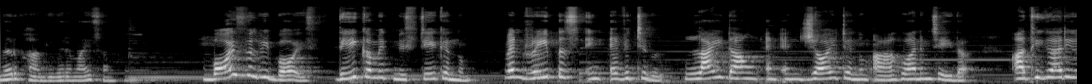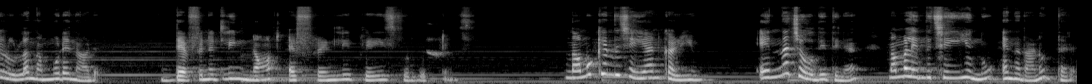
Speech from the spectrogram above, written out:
നിർഭാഗ്യകരമായ സംഭവം. Boys will be boys they commit mistake എന്നും when rape is inevitable lie down and enjoy it എന്നും ആഹ്വാനം ചെയ്ത അധികാരികളുള്ള നമ്മുടെ നാട്. Definitely not a friendly place for victims നമുക്കെന്ത് ചെയ്യാൻ കഴിയും? എന്ന ചോദ്യത്തിന് നമ്മൾ എന്ത് ചെയ്യുന്നു എന്നതാണ് ഉത്തരം.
